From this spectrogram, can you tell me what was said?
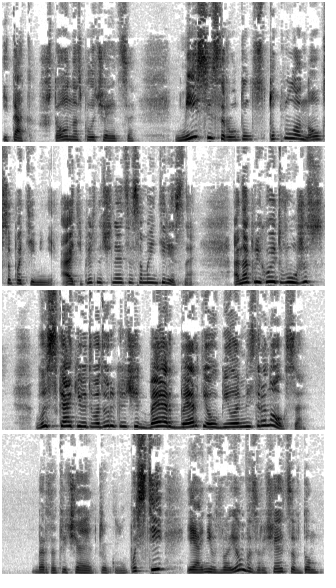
Итак, что у нас получается? Миссис Рудл стукнула Ноукса по темени, а теперь начинается самое интересное. Она приходит в ужас, выскакивает во двор и кричит «Берт, Берт, я убила мистера Ноукса!» Берт отвечает «Глупости», и они вдвоем возвращаются в дом.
